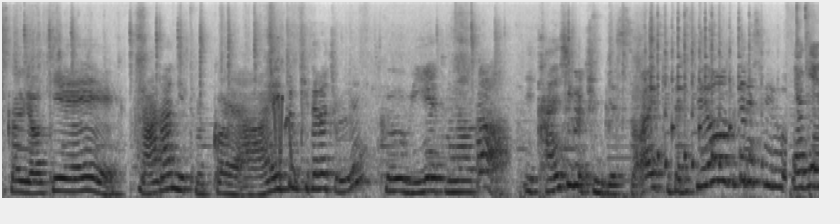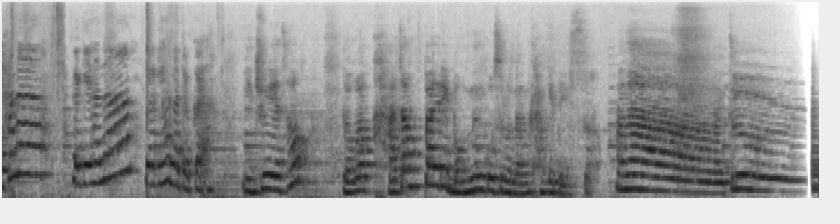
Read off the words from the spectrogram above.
그걸 여기에 나란히 둘 거야. 아이 좀 기다려줄래? 그 위에 누나가 이 간식을 준비했어. 아이 기다리세요 기다리세요. 여기 하나, 여기 하나, 여기 하나 둘 거야. 이 중에서 너가 가장 빨리 먹는 곳으로 난 가게 돼 있어 하나 둘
